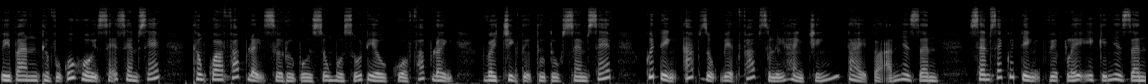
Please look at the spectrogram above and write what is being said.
Ủy ban Thường vụ Quốc hội sẽ xem xét thông qua pháp lệnh sửa đổi bổ sung một số điều của pháp lệnh về trình tự thủ tục xem xét, quyết định áp dụng biện pháp xử lý hành chính tại Tòa án Nhân dân, xem xét quyết định việc lấy ý kiến nhân dân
